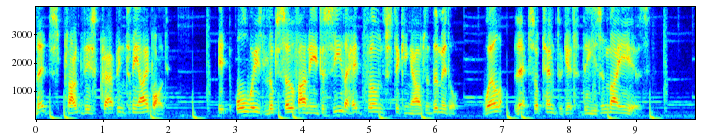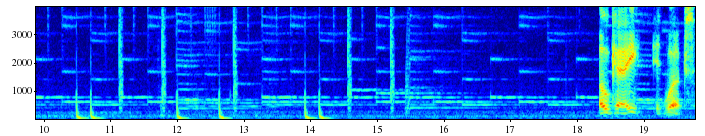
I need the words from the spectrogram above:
Let's plug this crap into the iPod. Always looks so funny to see the headphones sticking out of the middle. Well, let's attempt to get these in my ears. Okay, it works.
